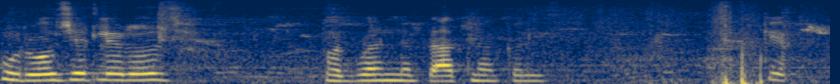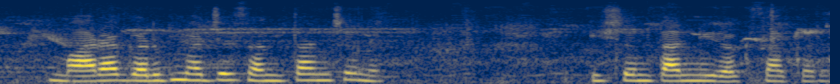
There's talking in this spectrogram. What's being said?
હું રોજ એટલે રોજ ભગવાનને પ્રાર્થના કરીશ કે મારા ગર્ભમાં જે સંતાન છે ને એ સંતાનની રક્ષા કરે.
